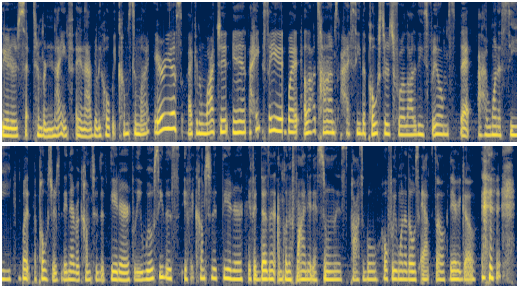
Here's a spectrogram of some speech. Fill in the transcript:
theaters September 9th, and I really hope it comes to my area so I can watch it. And I hate to say it, but a lot of times I see the posters for a lot of these films that I want to see, but the posters they never come to the theater. Hopefully, we'll see this if it comes to the theater. If it doesn't, I'm gonna find it as soon as possible. Hopefully, one of those apps. So there you go.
